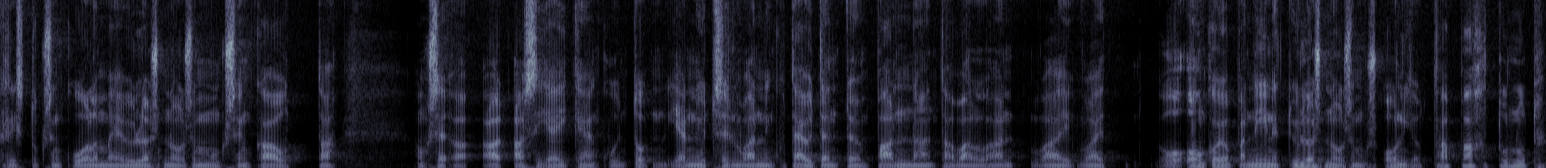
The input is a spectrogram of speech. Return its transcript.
Kristuksen kuoleman ja ylösnousemuksen kautta, onko se asia ikään kuin, to, ja nyt sen vaan niin kuin täytäntöön pannaan tavallaan, vai, vai onko jopa niin, että ylösnousemus on jo tapahtunut,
